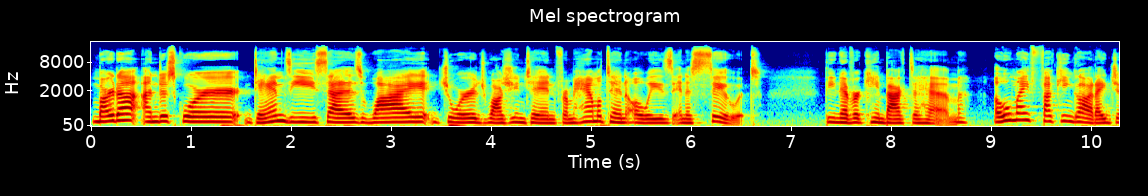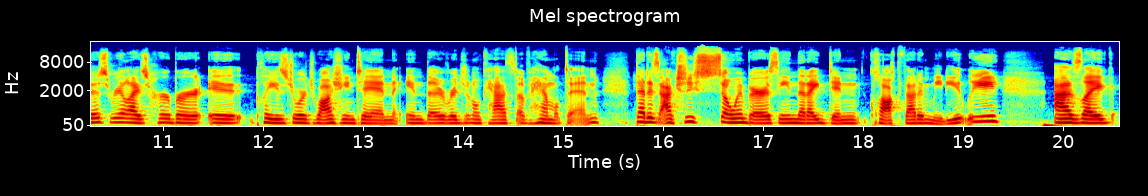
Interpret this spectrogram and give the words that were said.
Marta underscore Danzy says, Why George Washington from Hamilton always in a suit? They never came back to him. Oh my fucking god, I just realized Herbert it, plays George Washington in the original cast of Hamilton. That is actually so embarrassing that I didn't clock that immediately as like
